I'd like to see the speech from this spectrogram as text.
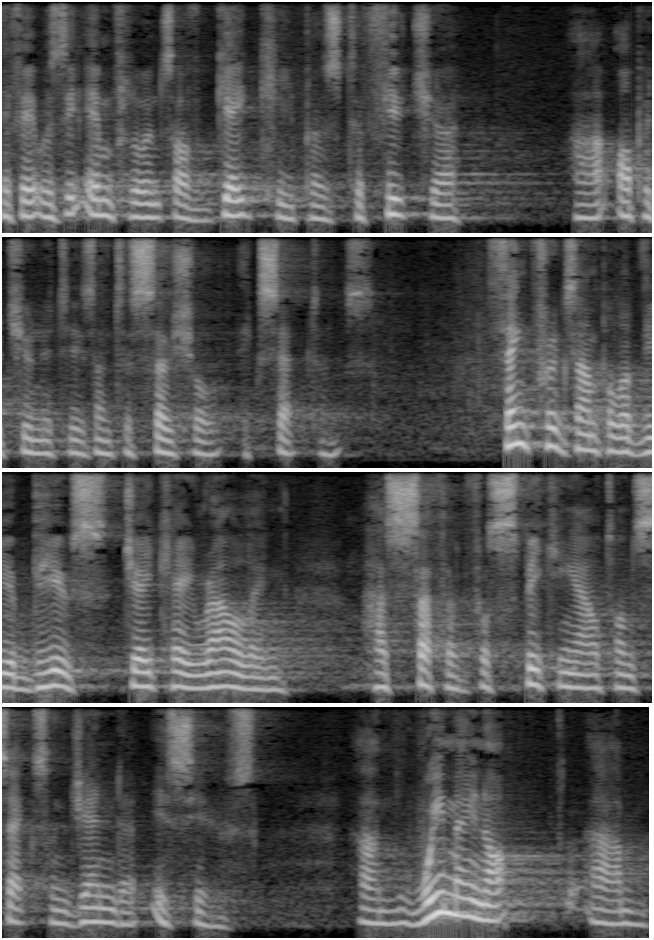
if it was the influence of gatekeepers to future uh, opportunities and to social acceptance. Think, for example, of the abuse J.K. Rowling has suffered for speaking out on sex and gender issues. Um, we may not um,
